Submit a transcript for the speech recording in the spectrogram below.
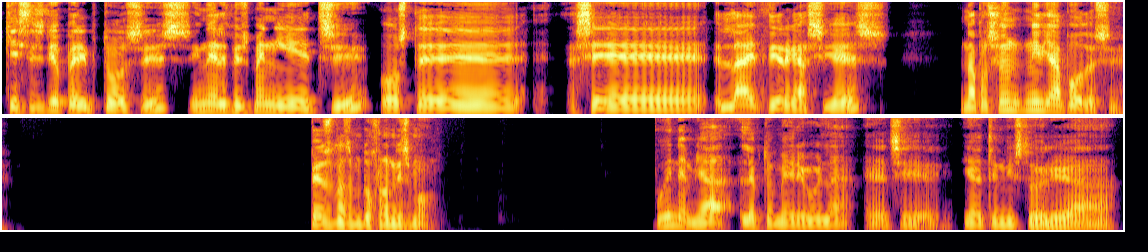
και στις δύο περιπτώσεις είναι ρυθμισμένοι έτσι, ώστε σε light διεργασίες να προσφέρουν την ίδια απόδοση. Παίζοντας με τον χρονισμό. Που είναι μια λεπτομεριούλα έτσι, για την ιστορία.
